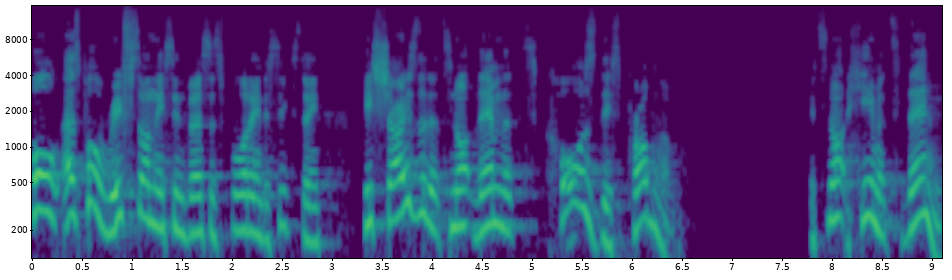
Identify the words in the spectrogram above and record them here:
Paul, as Paul riffs on this in verses 14 to 16, he shows that it's not them that's caused this problem. It's not him, it's them.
